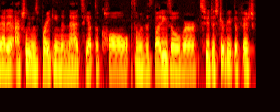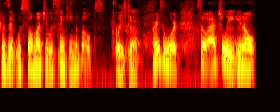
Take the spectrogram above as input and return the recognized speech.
that it actually was breaking the nets. He had to call some of his buddies over to distribute the fish because it was so much it was sinking the boats. Praise God. Praise the Lord. So actually, you know,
